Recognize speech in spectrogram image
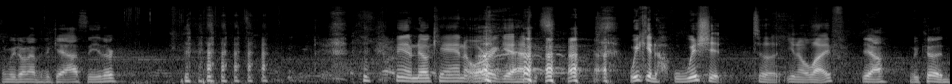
and we don't have the gas either. We have no can or a gas. we could wish it to, you know, life. Yeah, we could.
